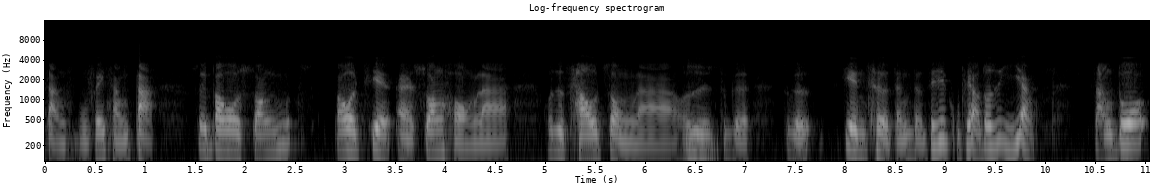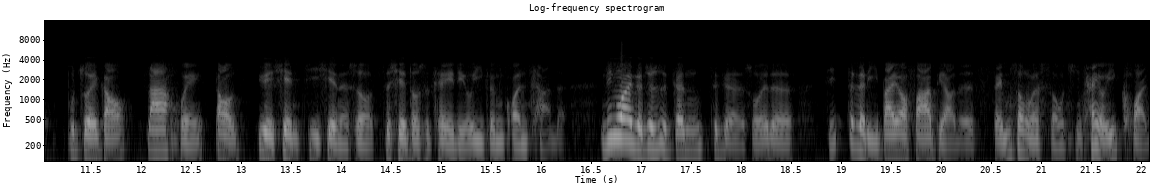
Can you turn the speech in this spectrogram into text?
涨幅非常大，所以包括双，包括建，呃，双红啦，或者超重啦，或是这个这个建测等等这些股票都是一样，涨多不追高，拉回到月线、季线的时候，这些都是可以留意跟观察的。另外一个就是跟这个所谓的这这个礼拜要发表的 Samsung 的手机，它有一款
